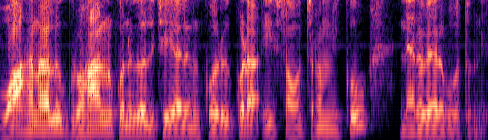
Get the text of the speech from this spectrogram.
వాహనాలు గృహాలను కొనుగోలు చేయాలని కోరిక కూడా ఈ సంవత్సరం మీకు నెరవేరబోతుంది.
